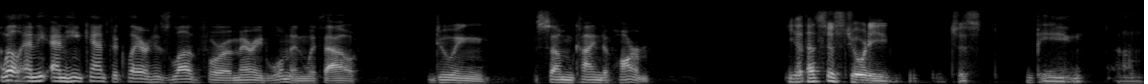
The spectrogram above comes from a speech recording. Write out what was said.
well Um, and he, and he can't declare his love for a married woman without doing some kind of harm yeah, that's just Geordi, just being um,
